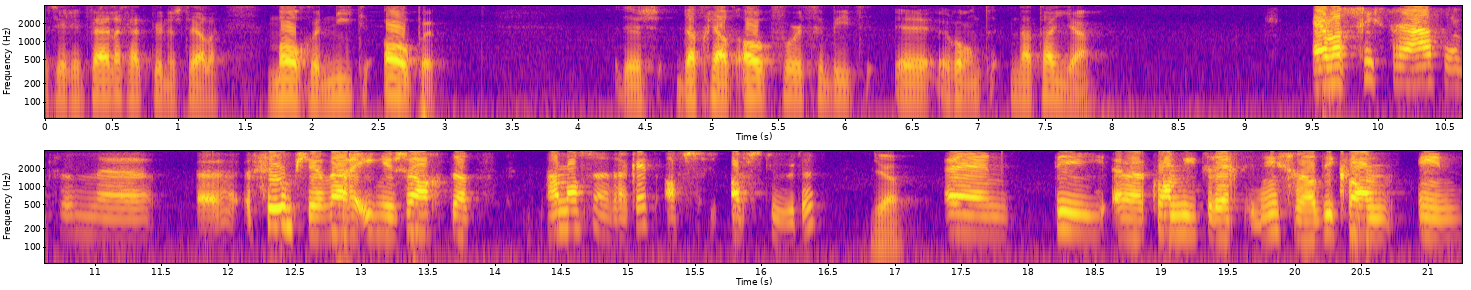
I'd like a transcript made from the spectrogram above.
zich in veiligheid kunnen stellen, mogen niet open. Dus dat geldt ook voor het gebied eh, rond Natanja. Er was gisteravond een uh, uh, filmpje waarin je zag dat Hamas een raket af, afstuurde. Ja. En die uh, kwam niet terecht in Israël, die kwam in,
